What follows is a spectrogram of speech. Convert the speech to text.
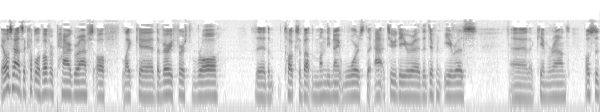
It also has a couple of other paragraphs of like uh, the very first Raw, the the talks about the Monday Night Wars, the Attitude Era, the different eras uh, that came around. Also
